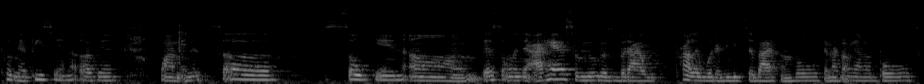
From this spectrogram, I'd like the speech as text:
put me a piece in the oven while I'm in the tub soaking. Um, that's the only thing. I had some noodles, but I probably would have needed to buy some bowls, and I don't have no bowls.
